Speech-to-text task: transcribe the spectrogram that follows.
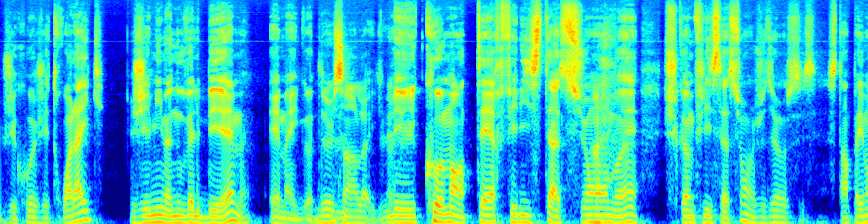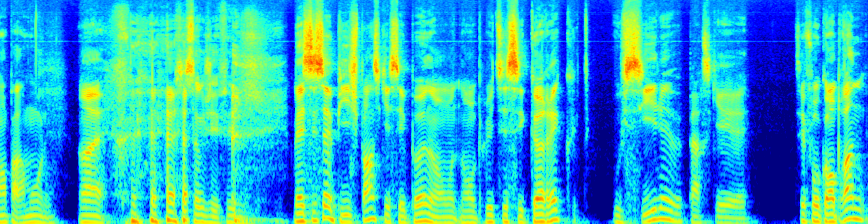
J'ai quoi? J'ai 3 likes. J'ai mis ma nouvelle BM. Eh my god. 200 likes. Les commentaires, félicitations. Ouais. Je suis comme félicitations. Je veux dire, c'est un paiement par mois. Ouais. c'est ça que j'ai fait. Mais c'est ça, puis je pense que c'est pas non, non plus, c'est correct aussi, parce que, il faut comprendre,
